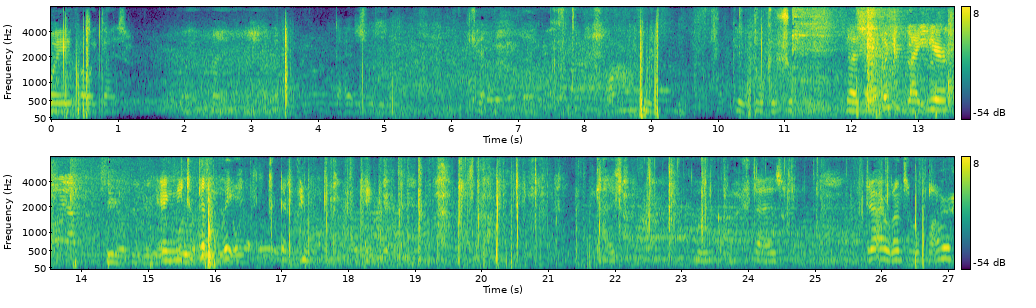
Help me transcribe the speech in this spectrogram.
Oh oh wait, guys. Guys. Guys, there's a bunch of light here. I need to get away. To get. Guys. Oh my gosh, guys. Did I run so far?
